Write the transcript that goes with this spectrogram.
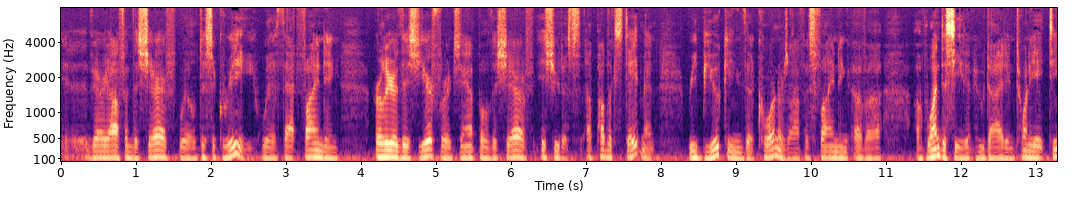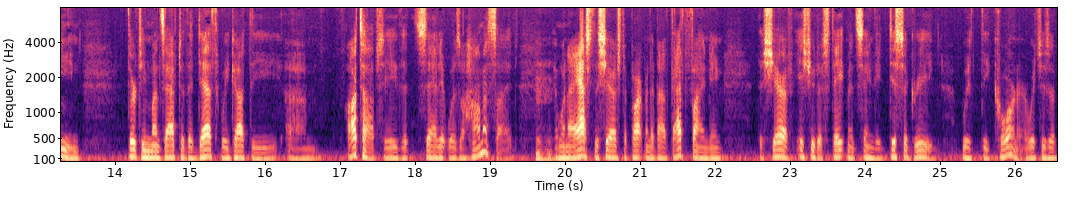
very often, the sheriff will disagree with that finding Earlier this year, for example, the sheriff issued a, a public statement rebuking the coroner's office finding of a of one decedent who died in 2018. 13 months after the death, we got the um, autopsy that said it was a homicide. Mm-hmm. And when I asked the sheriff's department about that finding, the sheriff issued a statement saying they disagreed with the coroner, which is a,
